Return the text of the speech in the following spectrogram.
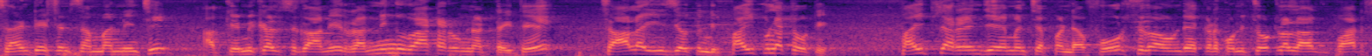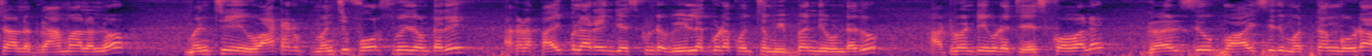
శానిటేషన్ సంబంధించి ఆ కెమికల్స్ కానీ రన్నింగ్ వాటర్ ఉన్నట్టయితే చాలా ఈజీ అవుతుంది. పైపులతోటి పైప్స్ అరేంజ్ చేయమని చెప్పండి. ఆ ఫోర్స్గా ఉండే ఇక్కడ కొన్ని చోట్ల పాఠశాల గ్రామాలలో మంచి వాటర్ మంచి ఫోర్స్ మీద ఉంటుంది. అక్కడ పైపులు అరేంజ్ చేసుకుంటే వీళ్ళకి కూడా కొంచెం ఇబ్బంది ఉండదు. అటువంటివి కూడా చేసుకోవాలి. గర్ల్స్ బాయ్స్ ఇది మొత్తం కూడా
